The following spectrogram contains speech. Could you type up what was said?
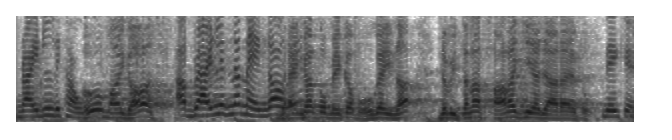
ब्राइडल दिखाऊँगी। ओह माय गॉड अब ब्राइडल इतना महँगा होगा महँगा तो मेकअप होगा ही ना। जब इतना सारा किया जा रहा है तो। देखे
